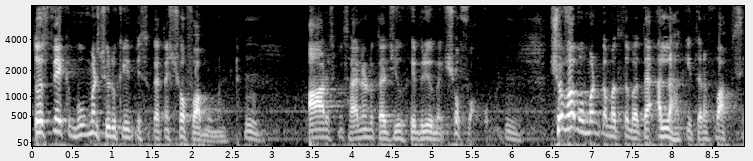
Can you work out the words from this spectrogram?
تو اس نے ایک موومنٹ شروع کی جس کو کہتے ہیں شوفا موومنٹ آر اس میں سائلنٹ ہوتا ہے جیو ہبریو میں شوفا موومنٹ شوفا موومنٹ کا مطلب ہوتا ہے اللہ کی طرف واپسی۔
